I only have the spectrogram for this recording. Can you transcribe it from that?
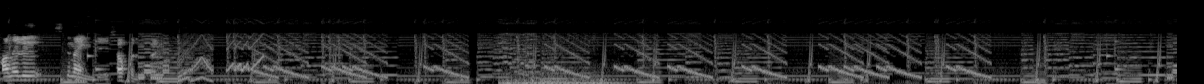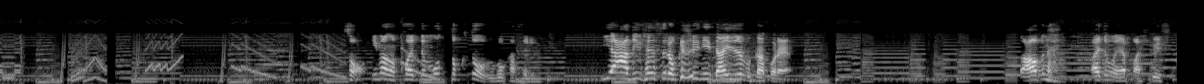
パネル少ないんで、シャッフル使います。そう。今のこうやって持っとくと動かせるい。やー、ディフェンス62大丈夫か、これ。危ない。相手もやっぱ低いっすね。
